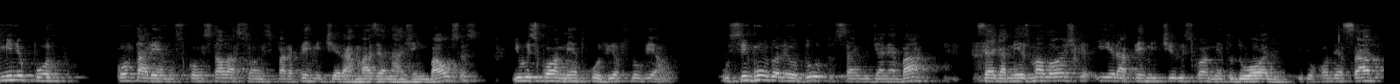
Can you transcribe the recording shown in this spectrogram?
mini porto, contaremos com instalações para permitir a armazenagem em balsas e o escoamento por via fluvial. O segundo oleoduto, saindo de Anebá, segue a mesma lógica e irá permitir o escoamento do óleo e do condensado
